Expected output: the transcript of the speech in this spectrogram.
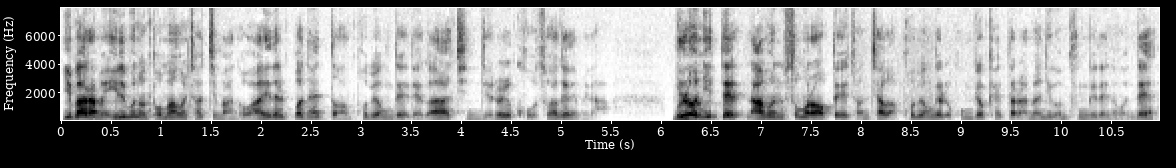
이 바람에 일부는 도망을 쳤지만 와야 될 뻔했던 포병대대가 진지를 고수하게 됩니다. 물론 이때 남은 29대의 전차가 포병대를 공격했다라면 이건 붕괴되는 건데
